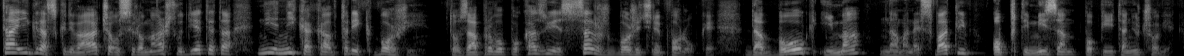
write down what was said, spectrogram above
Ta igra skrivača u siromaštvu djeteta nije nikakav trik Božji. To zapravo pokazuje srž božićne poruke, da Bog ima, nama nesvatljiv, optimizam po pitanju čovjeka.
